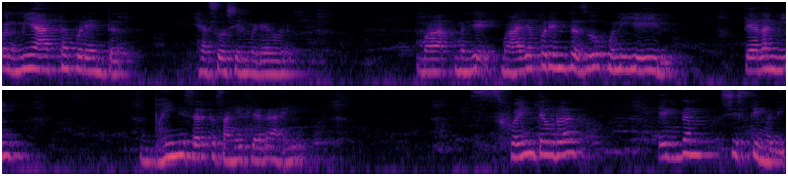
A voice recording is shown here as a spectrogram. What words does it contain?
पण मी आत्तापर्यंत ह्या सोशल मीडियावर मा म्हणजे माझ्यापर्यंत जो कोणी येईल त्याला मी बहिणीसारखं सांगितलेलं आहे. होईन तेवढं एकदम शिस्तीमध्ये.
